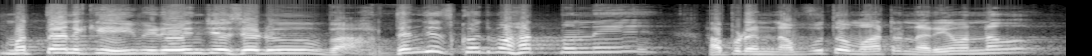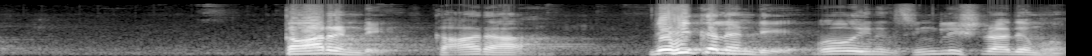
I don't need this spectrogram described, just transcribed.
మొత్తానికి వీడు ఏం చేశాడు? అర్థం చేసుకోవద్దు మహాత్ముల్ని. అప్పుడు నవ్వుతో మాట నరేమన్నావు? కారండి. కారా? వెహికల్ అండి. ఓ ఈయనకు ఇంగ్లీష్ రాదేమో.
